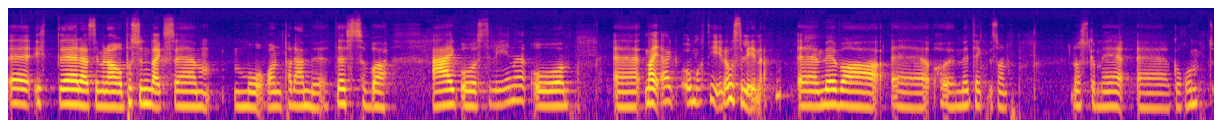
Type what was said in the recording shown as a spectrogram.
eh, etter det seminaret, på søndags eh, morgen på det møtet, så var jeg og Celine og eh, Nei, jeg og Martine og Celine. Eh, vi var eh, Vi tenkte sånn Nå skal vi eh, gå rundt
